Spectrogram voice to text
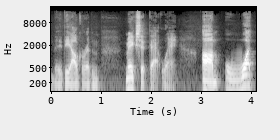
The, the algorithm makes it that way. Um, what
